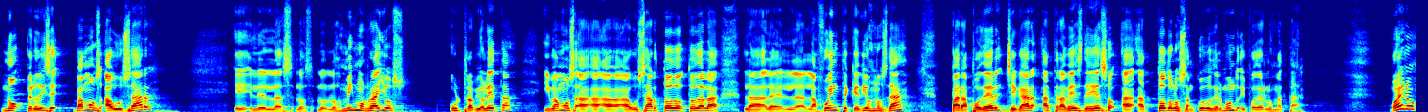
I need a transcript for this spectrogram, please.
No, pero dice, vamos a usar eh, los, los, mismos rayos ultravioleta y vamos a, usar todo, toda la, la, fuente que Dios nos da para poder llegar a través de eso a, todos los zancudos del mundo y poderlos matar. Bueno,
